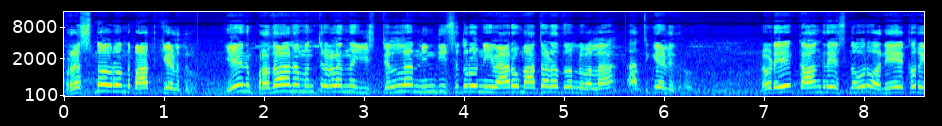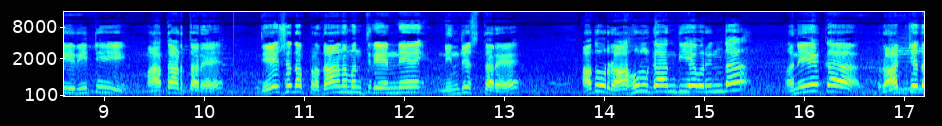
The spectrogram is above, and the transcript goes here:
ಪ್ರಶ್ನವರೊಂದು ಮಾತು ಕೇಳಿದ್ರು. ಏನು ಪ್ರಧಾನಮಂತ್ರಿಗಳನ್ನ ಇಷ್ಟೆಲ್ಲ ನಿಂದಿಸಿದ್ರು, ನೀವ್ಯಾರು ಮಾತಾಡೋದಲ್ವಲ್ಲ ಅಂತ ಕೇಳಿದ್ರು. ನೋಡಿ, ಕಾಂಗ್ರೆಸ್ನವರು ಅನೇಕರು ಈ ರೀತಿ ಮಾತಾಡ್ತಾರೆ. ದೇಶದ ಪ್ರಧಾನಮಂತ್ರಿಯನ್ನೇ ನಿಂದಿಸ್ತಾರೆ. ಅದು ರಾಹುಲ್ ಗಾಂಧಿಯವರಿಂದ ಅನೇಕ ರಾಜ್ಯದ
